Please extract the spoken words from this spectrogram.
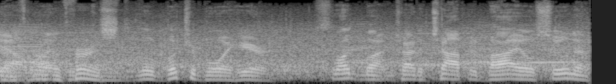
yeah, throw right, first. Little butcher boy here. Slug bunt, try to chop it by Osuna.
